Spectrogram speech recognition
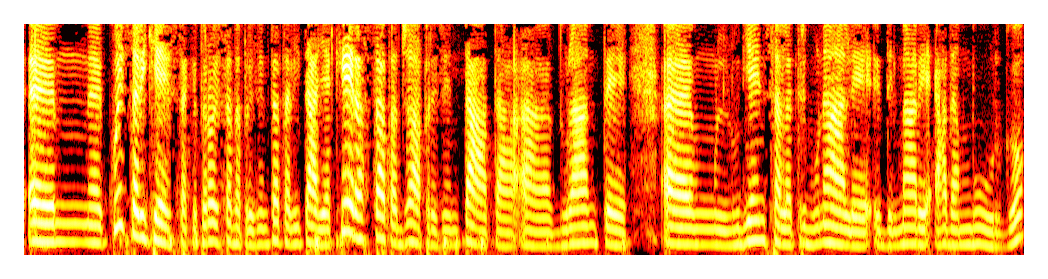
Ehm, questa richiesta, che però è stata presentata all'Italia, che era stata già presentata eh, durante eh, l'udienza al Tribunale del Mare ad Amburgo,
